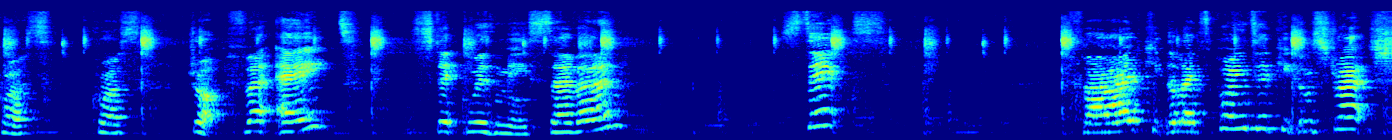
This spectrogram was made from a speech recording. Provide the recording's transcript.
Cross, cross, drop. For eight, stick with me. Seven, six, Five, keep the legs pointed, keep them stretched.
